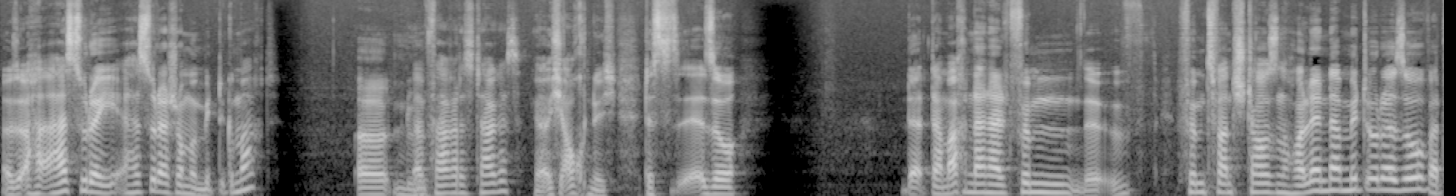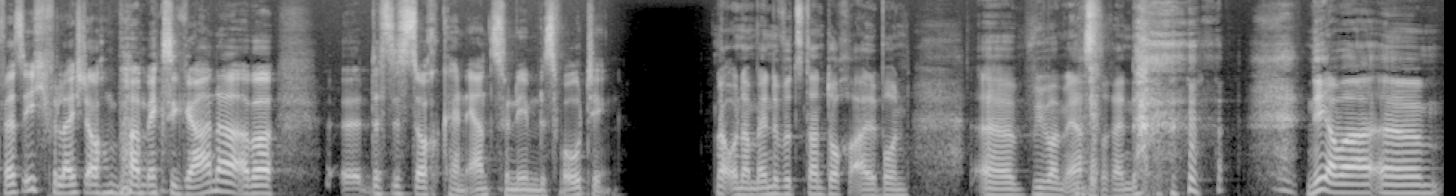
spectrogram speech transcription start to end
Also hast du da, hast du da schon mal mitgemacht? Äh, nö. Beim Fahrer des Tages? Ja, ich auch nicht. Das, also, da, da machen dann halt 25.000 Holländer mit oder so, was weiß ich, vielleicht auch ein paar Mexikaner, aber äh, das ist doch kein ernstzunehmendes Voting. Ja, und am Ende wird es dann doch Albon. Äh, wie beim ersten Rennen. nee, aber ähm,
